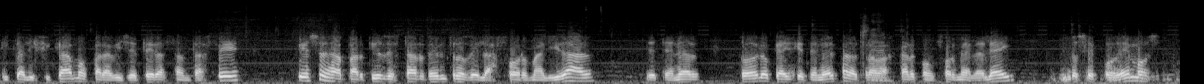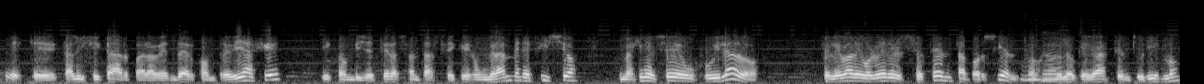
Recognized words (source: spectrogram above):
y calificamos para billetera Santa Fe. Eso es a partir de estar dentro de la formalidad, de tener todo lo que hay que tener para trabajar conforme a la ley. Entonces podemos este, calificar para vender con previaje y con billetera Santa Fe, que es un gran beneficio. Imagínense un jubilado se le va a devolver el 70% de lo que gaste en turismo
